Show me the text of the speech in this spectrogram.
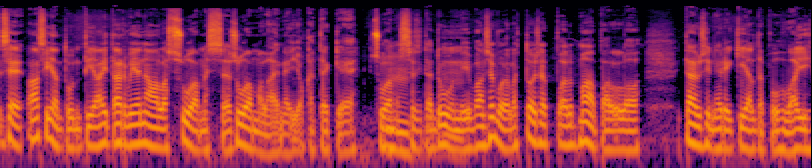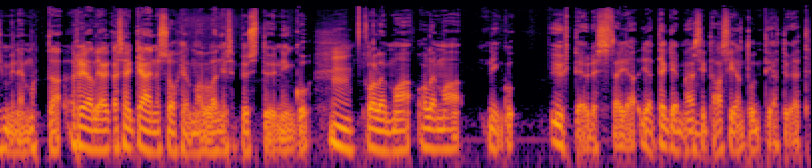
se asiantuntija ei tarvitse enää olla Suomessa ja suomalainen, joka tekee Suomessa mm. sitä duunia, mm. vaan se voi olla toisella puolella maapalloa täysin eri kieltä puhuva ihminen, mutta reaaliaikaisen käännösohjelmalla niin se pystyy niin kuin mm. olemaan, olemaan niin kuin yhteydessä ja, ja tekemään mm. sitä asiantuntijatyötä.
